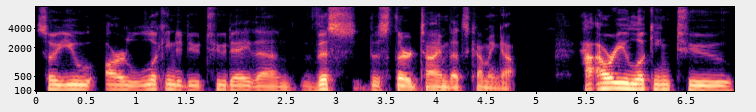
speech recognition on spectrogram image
So you are looking to do two day then this this third time that's coming up. How, how are you looking to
